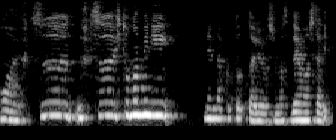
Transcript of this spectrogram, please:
はい。普通、普通、人並みに連絡取ったりをします。電話したり。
